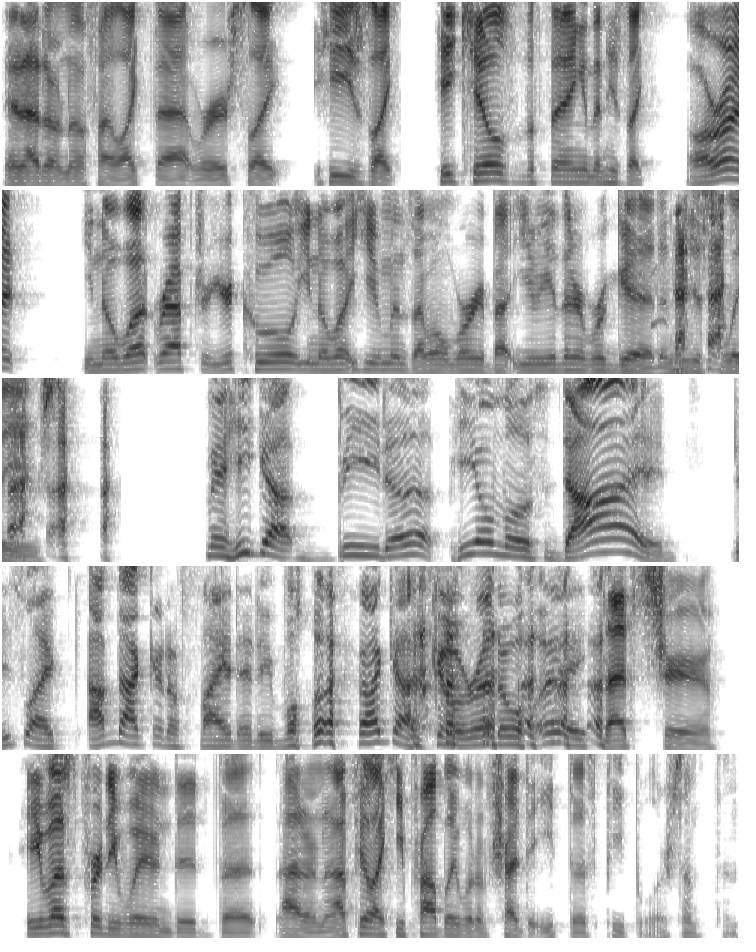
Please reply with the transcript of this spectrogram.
and I don't know if I like that. Where it's like he's like he kills the thing, and then he's like, "All right, you know what, Raptor, you're cool. You know what, humans, I won't worry about you either. We're good," and he just leaves. Man, he got beat up. He almost died. He's like, I'm not gonna fight anymore. I gotta go run away. That's true. He was pretty wounded, but I don't know. I feel like he probably would have tried to eat those people or something.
